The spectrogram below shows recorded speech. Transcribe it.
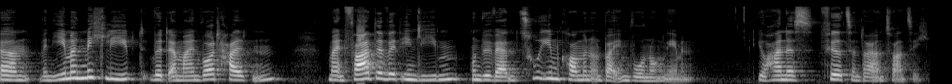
ähm, wenn jemand mich liebt, wird er mein Wort halten, mein Vater wird ihn lieben und wir werden zu ihm kommen und bei ihm Wohnung nehmen. Johannes 14, 23.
